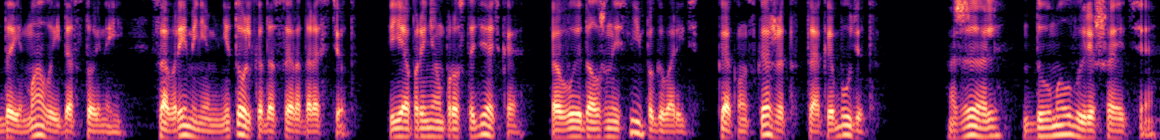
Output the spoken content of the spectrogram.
да и малый и достойный. Со временем не только до сэра дорастет. Я при нем просто дядька. Вы должны с ним поговорить. Как он скажет, так и будет». «Жаль, думал, вы решаете.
